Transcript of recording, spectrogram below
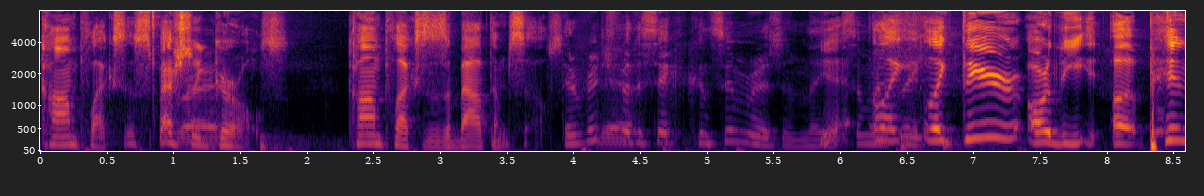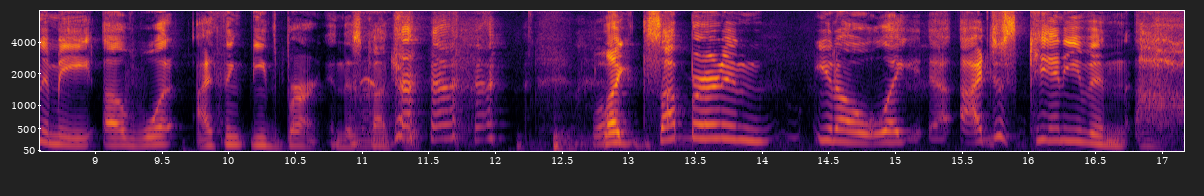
complexes, especially Right. girls, complexes about themselves. They're rich Yeah. for the sake of consumerism. Like, Yeah, somebody's like like there are the epitome of what I think needs burnt in this country. like stop burning. You know, like I just can't even. ah,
